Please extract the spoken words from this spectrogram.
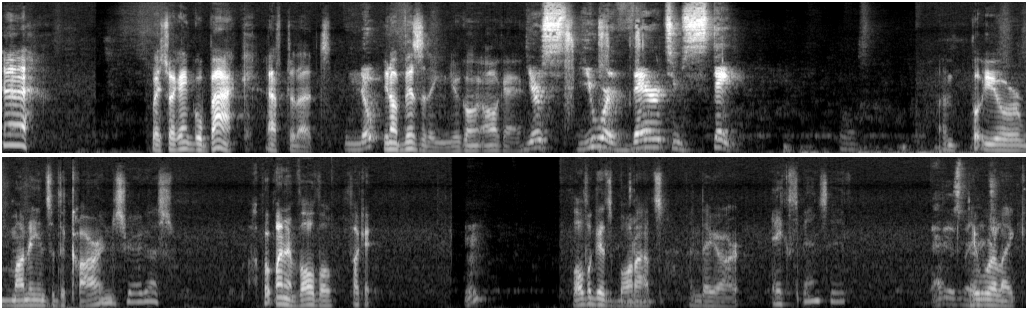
Yeah. Wait, so I can't go back after that? Nope. You're not visiting. You're going. Okay. You're you were there to stay. And put your money into the car industry, I guess. I put mine in Volvo. Fuck it. Hmm? Volvo gets bought out, and they are expensive. That is. They were true. like,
